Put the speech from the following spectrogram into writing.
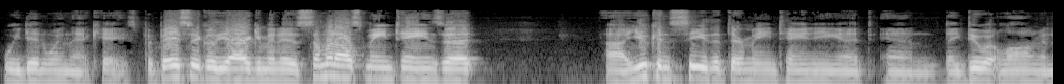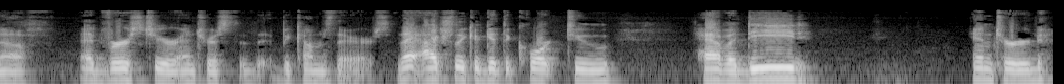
we did win that case. But basically, the argument is someone else maintains it. Uh, you can see that they're maintaining it, and they do it long enough. Adverse to your interest, it becomes theirs. That actually could get the court to have a deed entered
